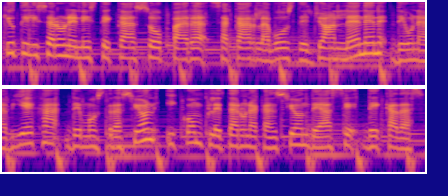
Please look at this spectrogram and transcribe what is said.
que utilizaron en este caso para sacar la voz de John Lennon de una vieja demostración y completar una canción de hace décadas.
